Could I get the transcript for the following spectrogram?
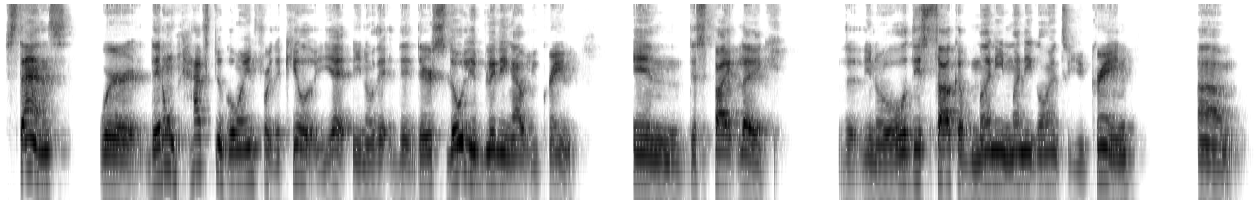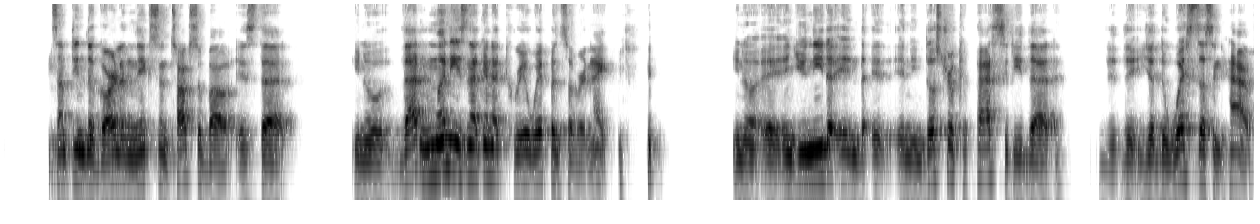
stance where they don't have to go in for the kill yet. You know, they, they they're slowly bleeding out Ukraine, and despite like the you know all this talk of money, money going to Ukraine, um, something that Garland Nixon talks about is that you know that money is not going to create weapons overnight. you know, and you need an, an industrial capacity that the, the, the West doesn't have,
